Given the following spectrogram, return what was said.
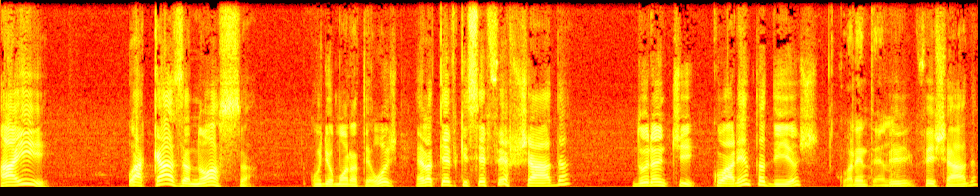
Aí, a casa nossa, onde eu moro até hoje, ela teve que ser fechada durante 40 dias, Quarentena. fe- fechada.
